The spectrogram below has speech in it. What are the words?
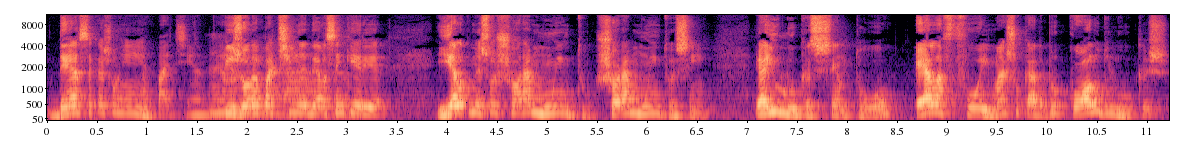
dessa cachorrinha. Na patinha dela. Pisou na patinha dela sem querer. E ela começou a chorar muito, chorar muito assim. E aí o Lucas sentou, ela foi machucada pro colo do Lucas,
